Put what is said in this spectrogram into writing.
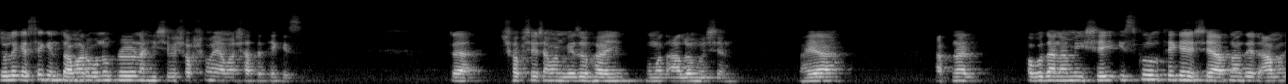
চলে গেছে, কিন্তু আমার অনুপ্রেরণা হিসেবে সবসময় আমার সাথে থেকেছে। এটা সবশেষ আমার মেজো ভাই মোহাম্মদ আলম হোসেন। ভাইয়া, আপনার অবদান আমি সেই স্কুল থেকে এসে আপনাদের আমার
